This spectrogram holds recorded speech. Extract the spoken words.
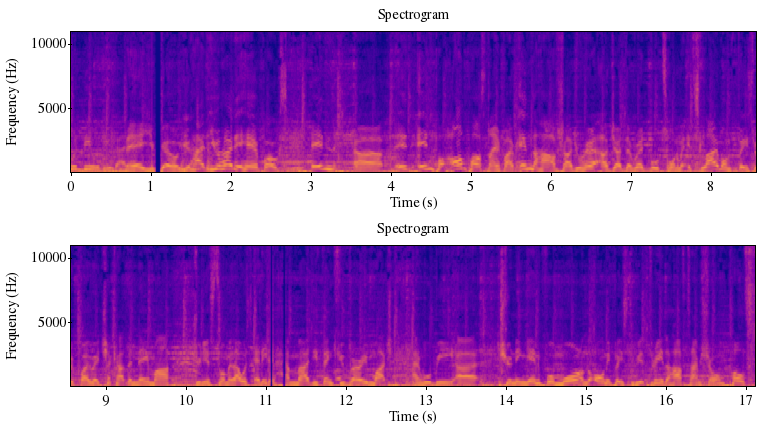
would be with you guys. There you go. You had you heard it here, folks. In uh, in in on Pulse 95 in the heart of Sharjah. We're here at Al Red Bull tournament. It's live on Facebook, by the way. Check out the Neymar Juniors tournament. That was Eddie Hamadi. Thank you very much, and we'll be uh, tuning in for more on the only place to be at three, the halftime show on Pulse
